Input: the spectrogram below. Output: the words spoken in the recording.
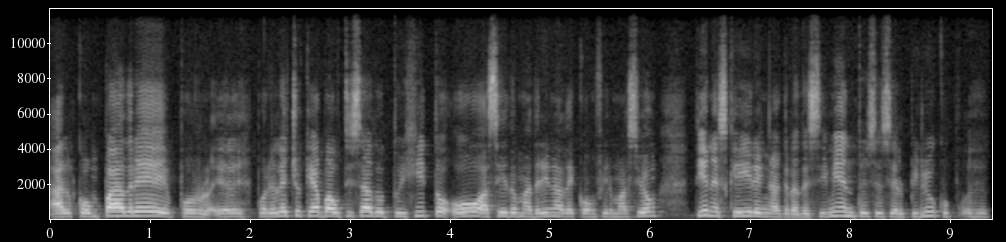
al compadre por, eh, por, el hecho que ha bautizado tu hijito o ha sido madrina de confirmación, tienes que ir en agradecimiento, ese es el pilluco. Eh,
